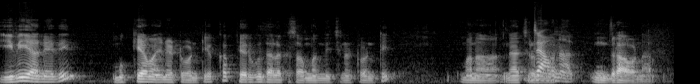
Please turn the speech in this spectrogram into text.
ఇవి అనేది ముఖ్యమైనటువంటి యొక్క పెరుగుదలకు సంబంధించినటువంటి మన న్యాచురల్ ద్రావణాలు. ద్రావణాలు.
